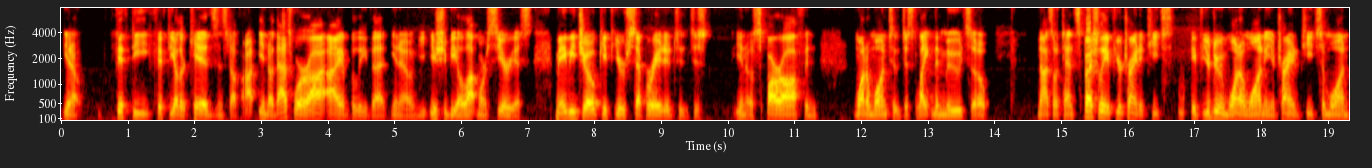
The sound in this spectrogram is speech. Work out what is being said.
you know, 50 50 other kids and stuff I, you know that's where I, I believe that you know you, you, should be a lot more serious. Maybe joke if you're separated to just you know spar off and one-on-one to just lighten the mood so not so tense especially if you're trying to teach if you're doing one-on-one and you're trying to teach someone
